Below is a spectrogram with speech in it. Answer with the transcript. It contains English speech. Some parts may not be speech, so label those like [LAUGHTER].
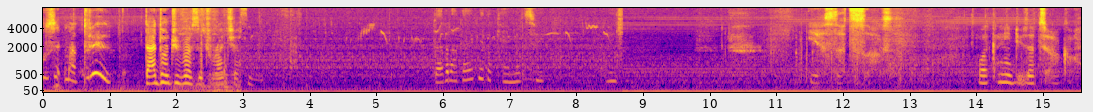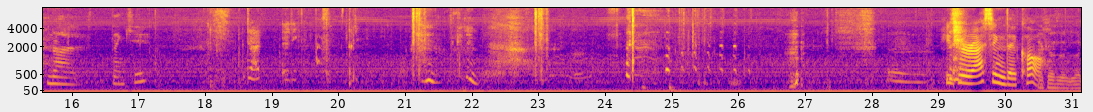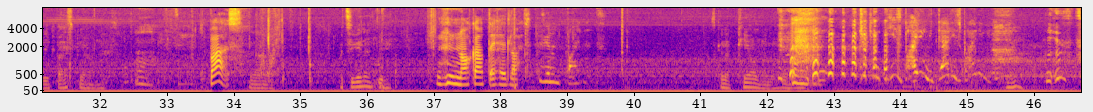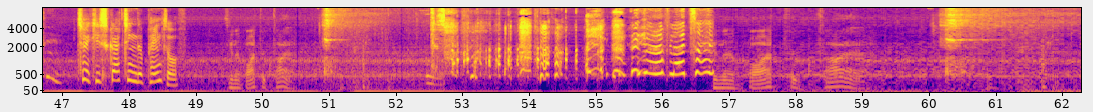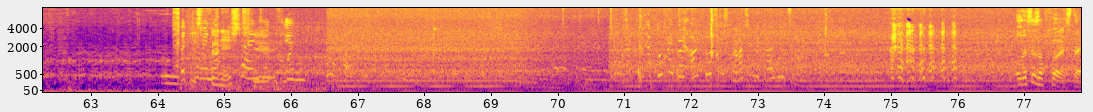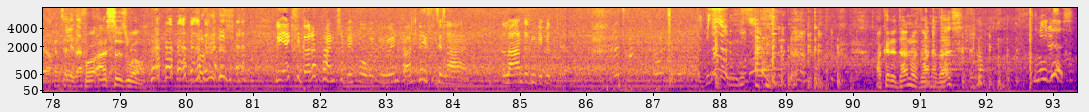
was it my brew? Dad, don't reverse it, right here. David, I gave you the camera too. Yes, that sucks. Why can you do that to our car? No, thank you. Dad, Daddy. [LAUGHS] Look at him. He's harassing their car. Because there's a bloody bus behind us. Bus. Yeah. What's he gonna do? [LAUGHS] Knock out the headlights. He's gonna bite it. He's gonna pee on them. [LAUGHS] Chicken, he's biting it. Daddy's biting it. He is too. Check, he's scratching the paint off. He's gonna bite the tire. [LAUGHS] He got a flat tire. He's gonna bite the tire. But He's can we finished. not change You- it in? [LAUGHS] Well, this is a first day, I can tell you that. For us as well. [LAUGHS] We actually got a puncher before, but we weren't right next to line. The line didn't give it to us. I could have done with one of those. Need this.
